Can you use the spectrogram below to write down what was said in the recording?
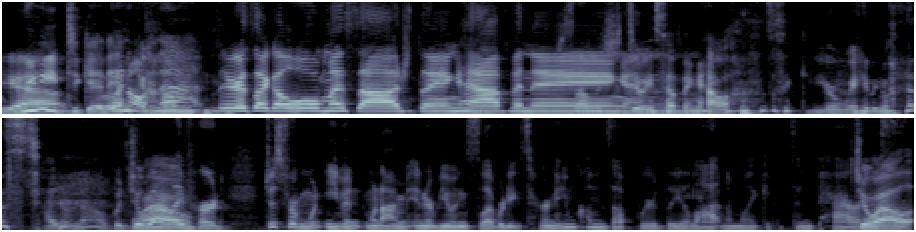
Yeah. We need to get in on that. There's like a whole massage thing happening. Sounds like doing something else. Like Your waiting list. I don't know, but Joelle, Wow. I've heard just from when, even when I'm interviewing celebrities, her name comes up weirdly a lot, and I'm like, if it's in Paris, Joelle.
